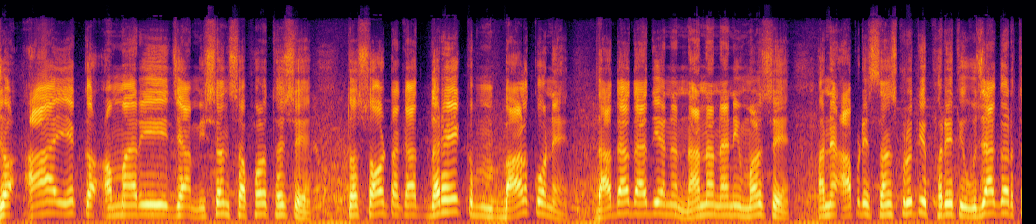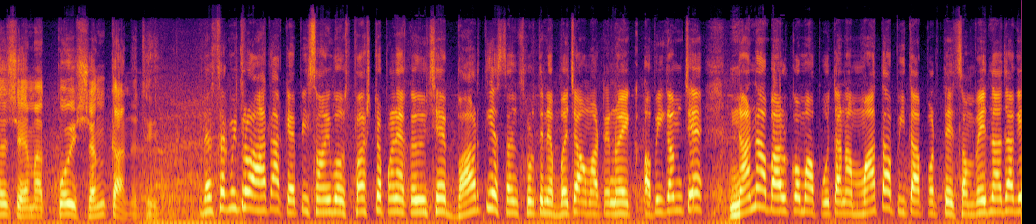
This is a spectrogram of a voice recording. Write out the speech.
જો આ એક અમારી જે આ મિશન સફળ થશે, તો સો ટકા દરેક બાળકોને દાદા દાદી અને નાના નાની મળશે અને આપણી સંસ્કૃતિ ફરીથી ઉજાગર થશે, એમાં કોઈ શંકા નથી. દર્શક મિત્રો આ હતા કેપી સ્વામી બહુ સ્પષ્ટપણે કહ્યું છે, ભારતીય સંસ્કૃતિને બચાવવા માટેનો એક અભિગમ છે. નાના બાળકોમાં પોતાના માતા પિતા પ્રત્યે સંવેદના જાગે.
